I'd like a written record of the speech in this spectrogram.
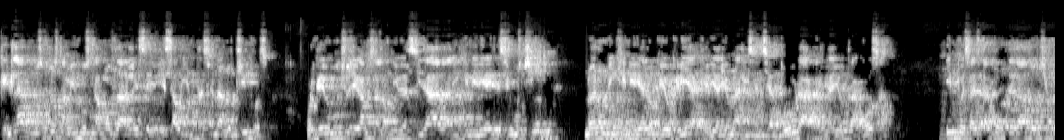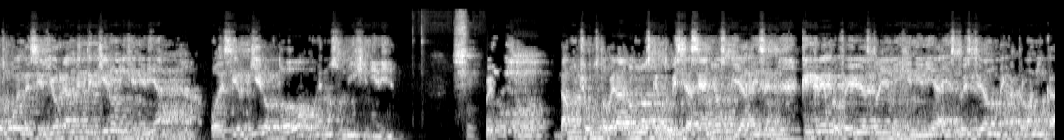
Que claro, nosotros también buscamos darles esa orientación a los chicos, porque muchos llegamos a la universidad, a la ingeniería y decimos, ching, no era una ingeniería lo que yo quería, quería yo una licenciatura, quería yo otra cosa. Y pues a esta corta edad los chicos pueden decir, yo realmente quiero una ingeniería, o decir, quiero todo menos una ingeniería. Sí. Pero da mucho gusto ver alumnos que tuviste hace años que ya te dicen, ¿qué cree, profe? Yo ya estoy en ingeniería y estoy estudiando mecatrónica,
